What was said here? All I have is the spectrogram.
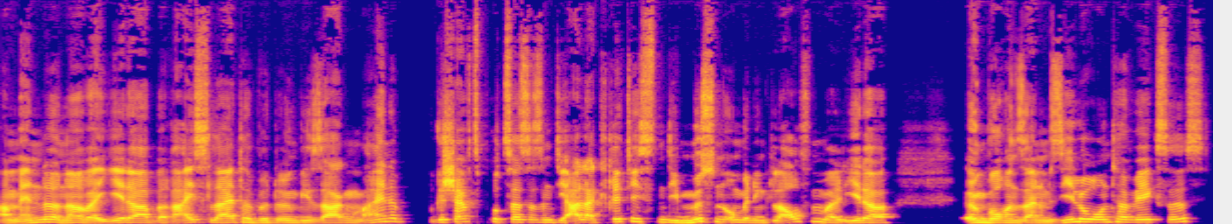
am Ende, ne? weil jeder Bereichsleiter wird irgendwie sagen, meine Geschäftsprozesse sind die allerkritischsten, die müssen unbedingt laufen, weil jeder irgendwo auch in seinem Silo unterwegs ist.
